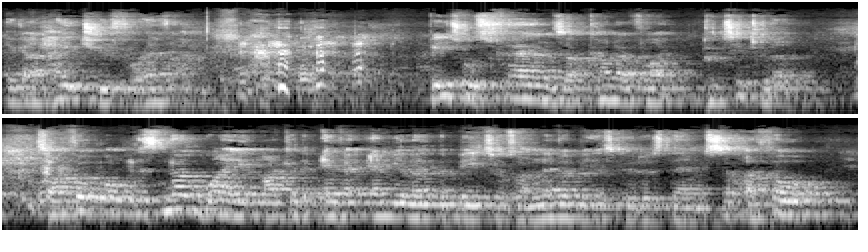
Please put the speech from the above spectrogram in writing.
they're going to hate you forever. Beatles fans are kind of like particular. So I thought, well, there's no way I could ever emulate the Beatles. I'll never be as good as them. So I thought,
